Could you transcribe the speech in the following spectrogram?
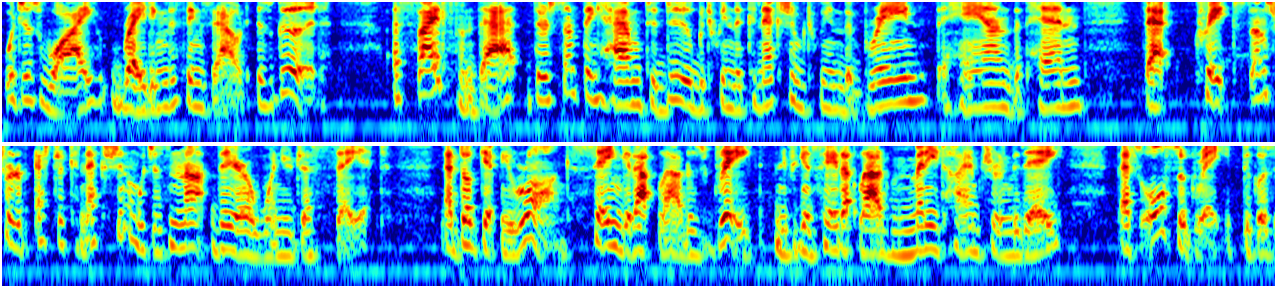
which is why writing the things out is good. Aside from that, there's something having to do between the connection between the brain, the hand, the pen, that creates some sort of extra connection which is not there when you just say it. Now, don't get me wrong, saying it out loud is great. And if you can say it out loud many times during the day, that's also great because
